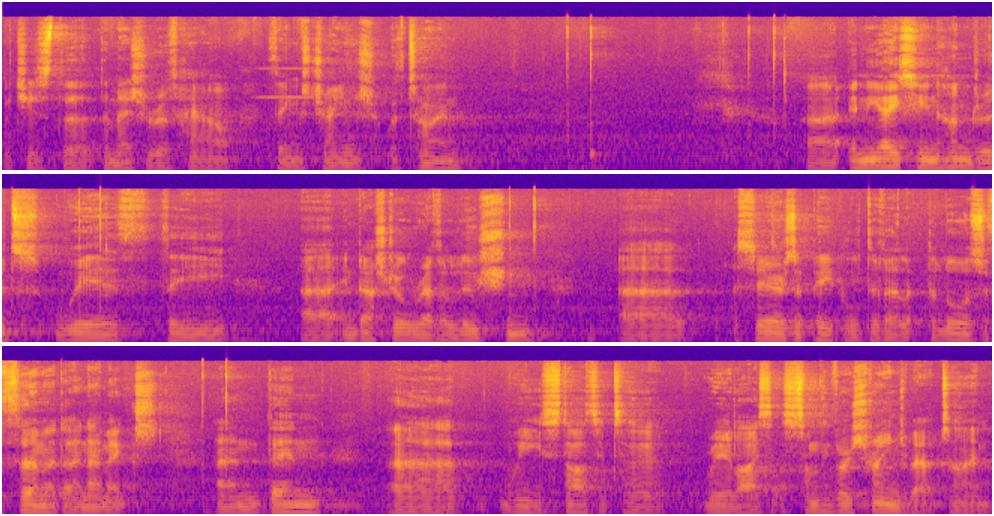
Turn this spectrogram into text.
which is the, the measure of how things change with time. Uh, in the 1800s, with the uh, Industrial Revolution, uh, a series of people developed the laws of thermodynamics, and then uh, we started to realize that there's something very strange about time.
